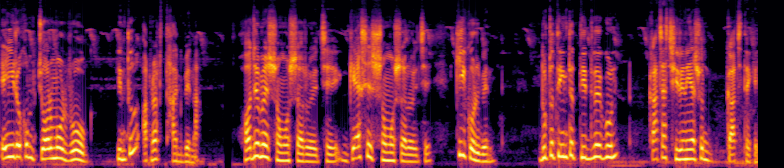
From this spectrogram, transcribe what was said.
এই রকম চর্ম রোগ কিন্তু আপনার থাকবে না। হজমের সমস্যা রয়েছে, গ্যাসের সমস্যা রয়েছে। কি করবেন? দুটো তিনটে তিত বেগুন কাঁচা ছিঁড়ে নিয়ে আসুন গাছ থেকে।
